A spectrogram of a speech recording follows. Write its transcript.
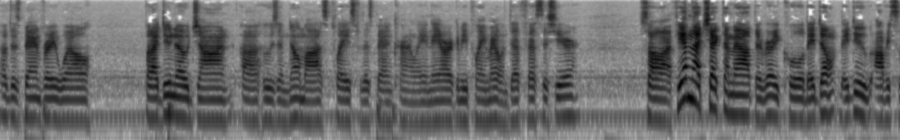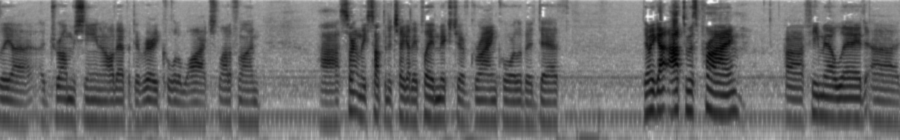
of this band very well, but I do know John, uh, who's in No/Mas, plays for this band currently, and they are going to be playing Maryland Death Fest this year. So uh, if you have not checked them out, they're very cool. They don't, they do obviously a, a drum machine and all that, but they're very cool to watch. A lot of fun. Uh, certainly something to check out. They play a mixture of grindcore, a little bit of death. Then we got Optimist Prime, uh, female-led uh,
